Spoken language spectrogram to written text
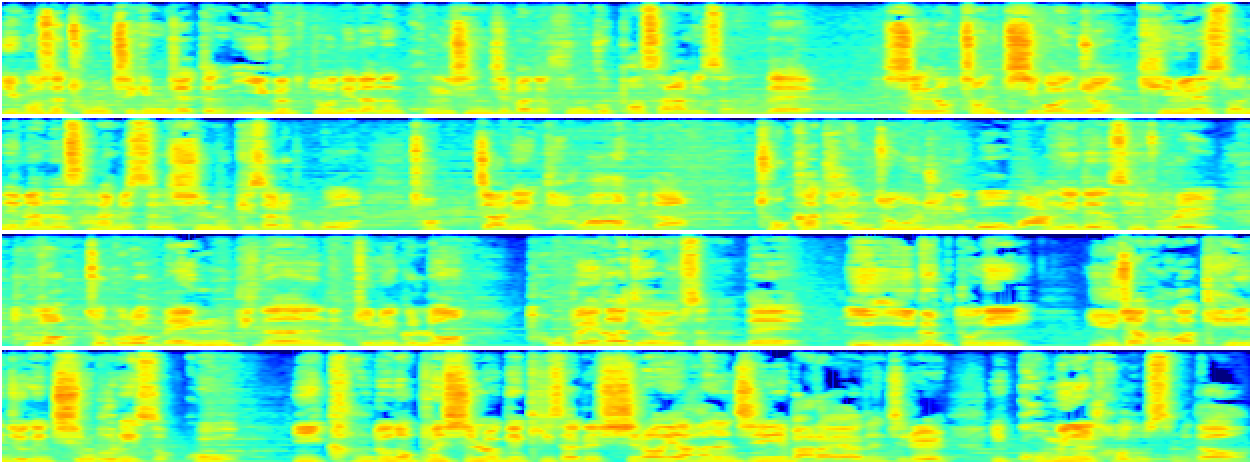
이곳에 총책임자였던 이극돈이라는 공신 집안의 훈구파 사람이 있었는데 실록청 직원 중 김일손이라는 사람이 쓴 실록 기사를 보고 적잖이 당황합니다. 조카 단종을 중이고 왕이 된 세조를 도덕적으로 맹 비난하는 느낌의 글로 도배가 되어 있었는데 이 이극돈이 유자광과 개인적인 친분이 있었고 이 강도 높은 실록의 기사를 실어야 하는지 말아야 하는지를 이 고민을 털어놓습니다.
